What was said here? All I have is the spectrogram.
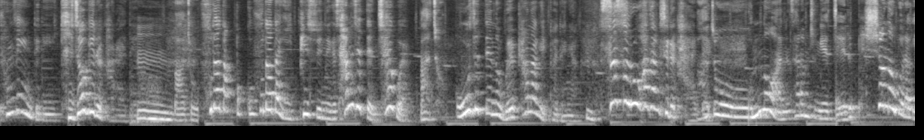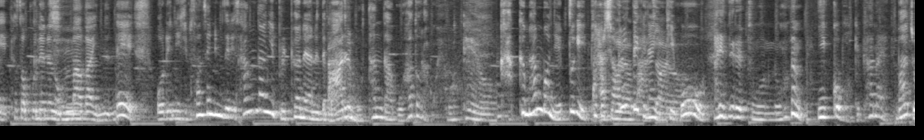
선생님들이 기저귀를 갈아야 돼요. 음 맞아 후다닥 벗고 후다닥 입힐 수 있는 게 3세 때는 최고야. 맞아 5세 때는 왜 편하게 입혀야 되냐? 스스로 화장실을 가야 돼. 맞아 건너 아는 사람 중에 애를 패셔너블하게 입혀서 보내는 그치. 엄마가 있는데 어린이집 선생님들이 상당히 불편해하는데 맞아. 말을 못한다고 하더라고요 못해요. 가끔 한번 예쁘게 입히고 싶을 때 그냥 맞아요. 입히고 아이들의 등운동은 입고 벗기 편해야 돼. 맞아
